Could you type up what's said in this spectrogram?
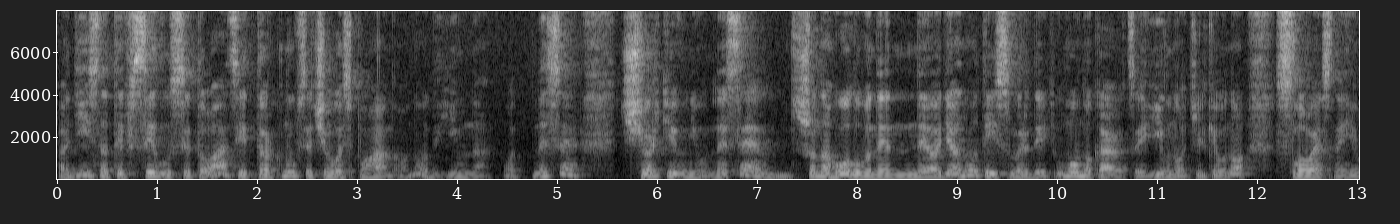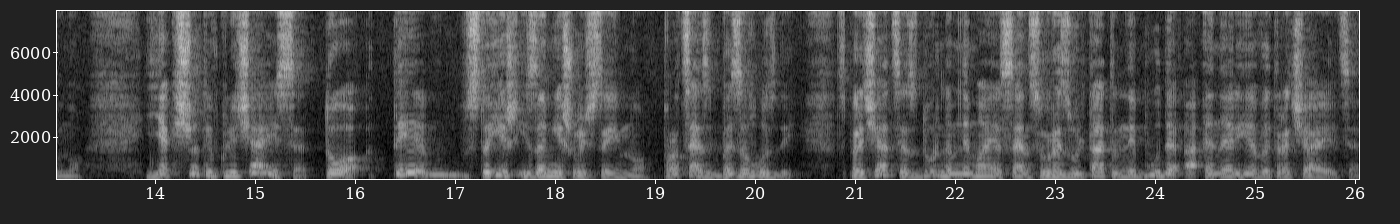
А дійсно, ти в силу ситуації торкнувся чогось поганого. Ну, от гімна. От несе чортівню, несе, що на голову не, не одягнути і смердить. Умовно кажучи, це гівно, тільки воно словесне гівно. Якщо ти включаєшся, то ти стоїш і замішуєш це гівно. Процес безглуздий. Сперечатися з дурним немає сенсу, результату не буде, а енергія витрачається.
